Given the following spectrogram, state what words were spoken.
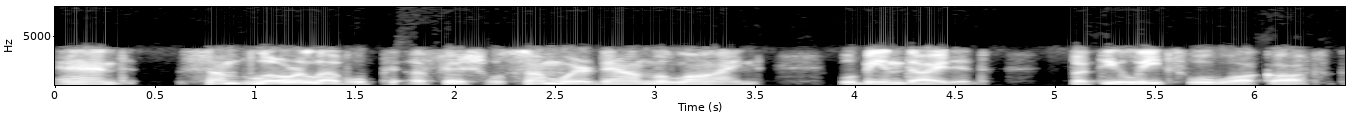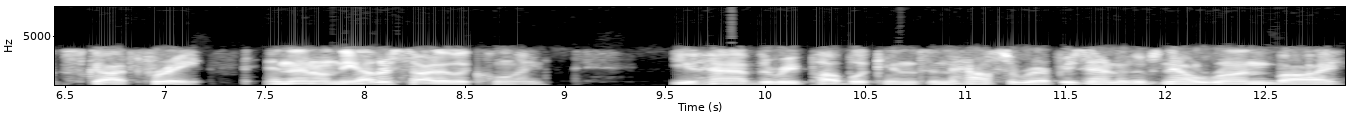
And some lower level p- official somewhere down the line will be indicted, but the elites will walk off scot free. And then on the other side of the coin, you have the Republicans in the House of Representatives now run by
